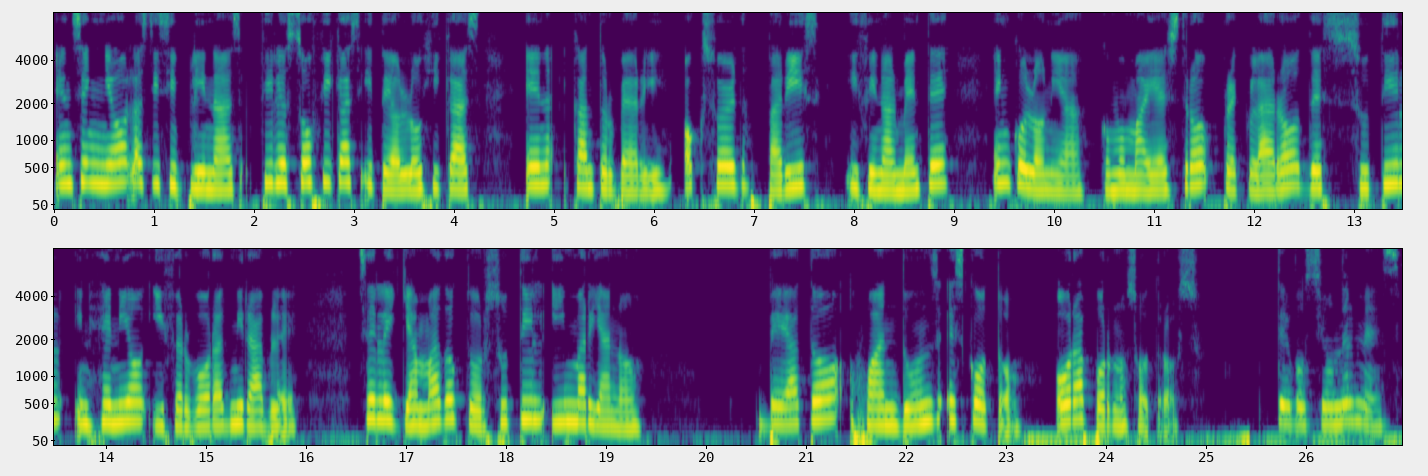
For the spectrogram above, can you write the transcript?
Enseñó las disciplinas filosóficas y teológicas en Canterbury, Oxford, París y finalmente en Colonia como maestro preclaro de sutil ingenio y fervor admirable. Se le llama doctor sutil y mariano. Beato Juan Duns Escoto, ora por nosotros. Devoción del mes.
